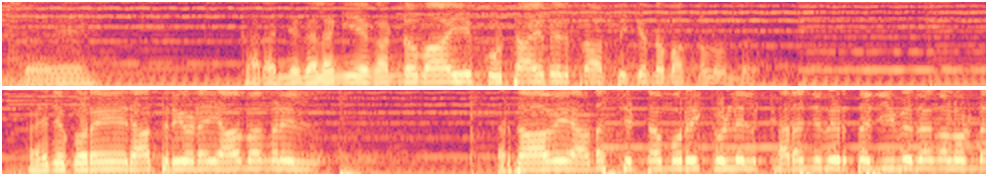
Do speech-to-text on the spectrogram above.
ഈശോയെ കരഞ്ഞു കലങ്ങിയ കണ്ണുമായി കൂട്ടായ്മയിൽ പ്രാർത്ഥിക്കുന്ന മക്കളുണ്ട്. കഴിഞ്ഞ കുറെ രാത്രിയുടെ യാമങ്ങളിൽ കർത്താവെ അടച്ചിട്ട മുറിക്കുള്ളിൽ കരഞ്ഞു തീർത്ത ജീവിതങ്ങളുണ്ട്.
